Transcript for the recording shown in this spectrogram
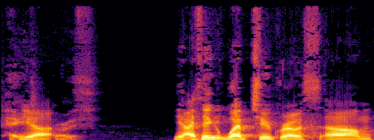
paid yeah. growth yeah, I think Web two growth. Um,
